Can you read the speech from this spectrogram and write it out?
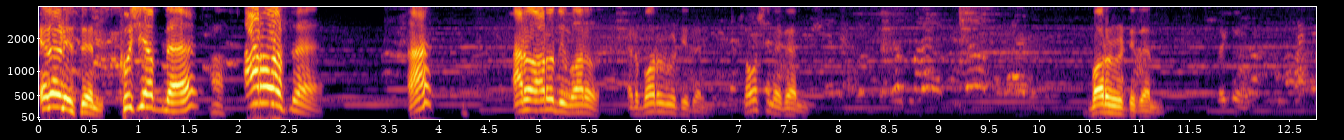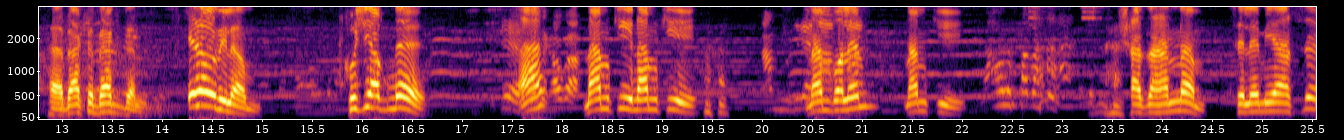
এটা নিছেন। খুশি আপনার হ্যাঁ। আরও আছে? হ্যাঁ? আরও আরও দিব আরও। একটা বড় রুটি দেন। সমস্যা নেই দেন। বড় রুটি দেন। হ্যাঁ ব্যাগটা ব্যাগ দেন। এটাও দিলাম। খুশি আপনি? হ্যাঁ? নাম কি নাম কি? নাম বলেন নাম কি? শাহজাহান নাম। ছেলে মেয়ে আছে?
